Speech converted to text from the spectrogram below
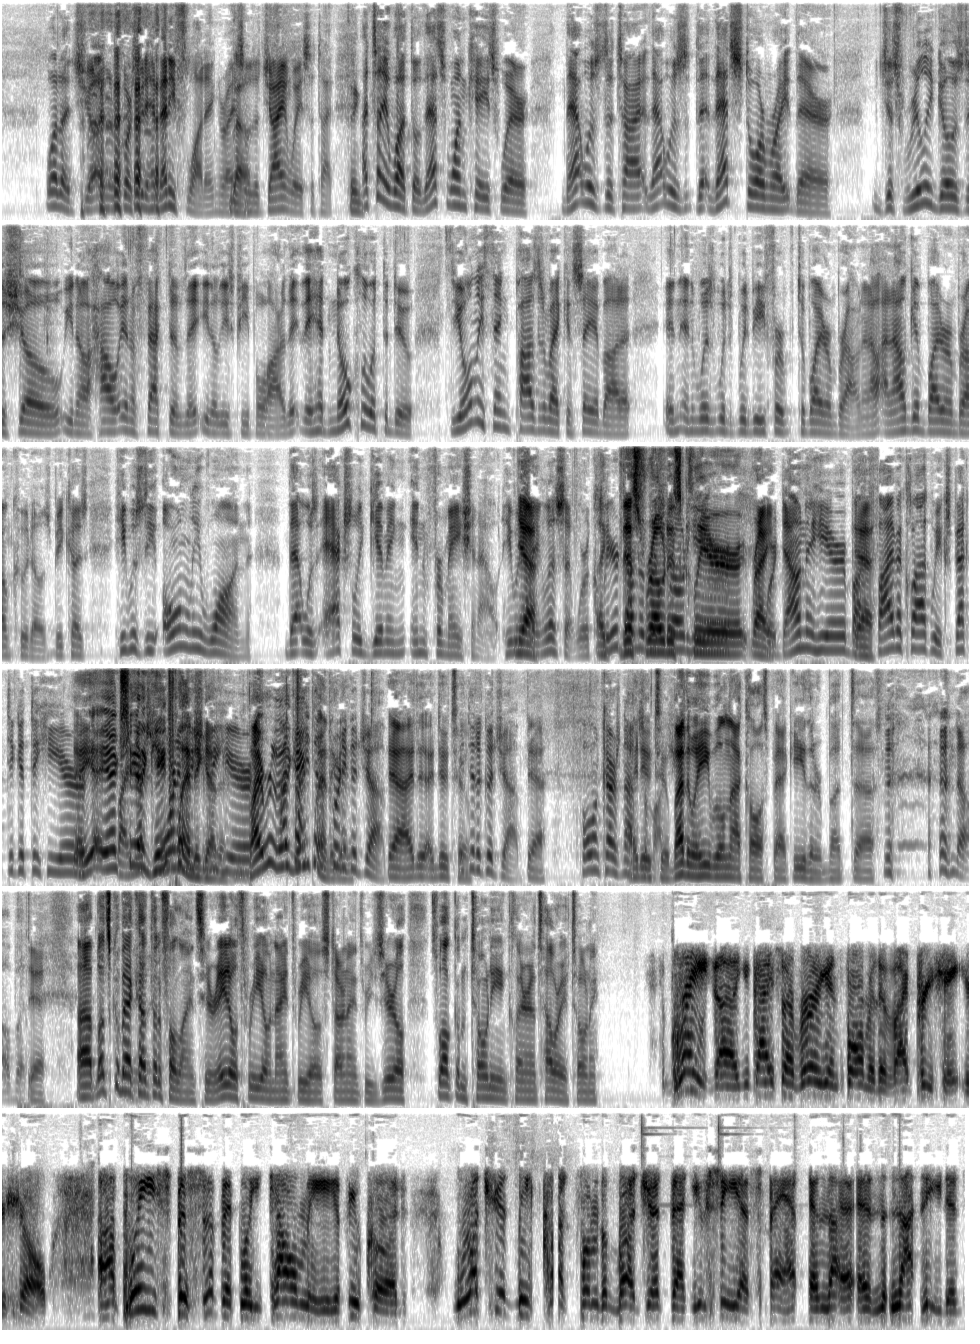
What a and of course we didn't have any flooding, right? No. So it was a giant waste of time. Think- I tell you what, though, that's one case where that was the time. That was th- that storm right there. just really goes to show, you know, how ineffective they, you know, these people are. They, they had no clue what to do. The only thing positive I can say about it, and, and was would, would be for to Byron Brown, and I'll, and I'll give Byron Brown kudos because he was the only one that was actually giving information out. He was Yeah. saying, "Listen, we're Like, clear. this down to road this is clear, here. right. We're down to here by Yeah. five o'clock. We expect to get to here. Yeah, he actually had a game plan we should be together. here." Byron had I a thought game he did plan a pretty together. good job. Yeah, I do, I do too. He did a good job. Yeah. Poloncarz not I so do much. too. By the way, he will not call us back either, but uh, no, but yeah. Uh, let's go back out to the phone lines here 803 0930 star 930. Let's welcome Tony and Clarence. How are you, Tony? Great. Uh, you guys are very informative. I appreciate your show. Uh, please specifically tell me, if you could, what should be cut from the budget that you see as fat and, and not needed?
